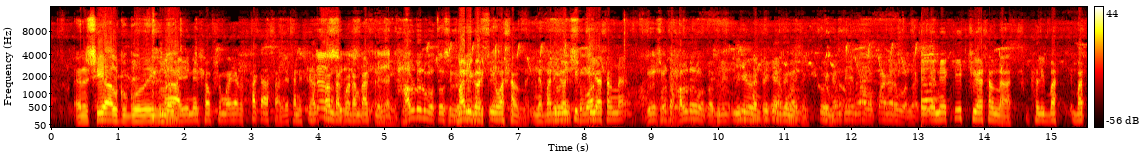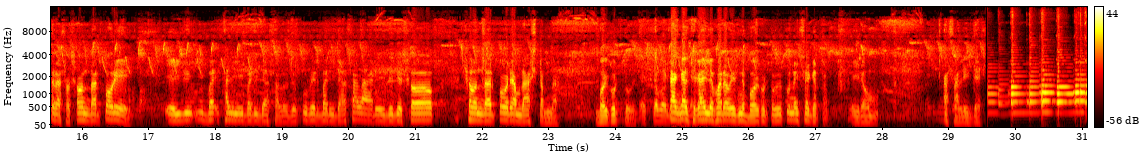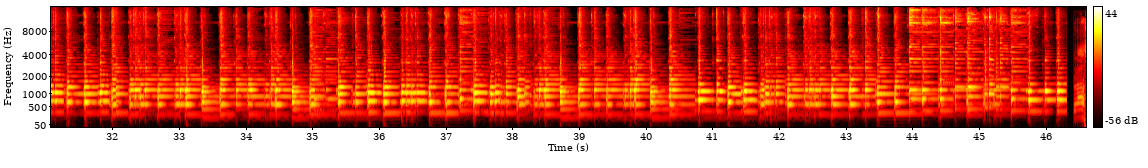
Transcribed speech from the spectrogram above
শিয়াল কুকুর এগুলো না এনে সবসময় এখন থাকা আসাল। এখানে সে সন্ধ্যার পর আমরা আসলে যাই হালুর মতো ছিল। বাড়িঘর কি আসাল না কি কি আসাল না। এনে কিচ্ছু আসাল না। খালি বাত- বাতের আসা। সন্ধ্যার পরে এই যে খালি এই বাড়িটা আসালো যে পূবের বাড়িটা আসাল আর এইদিকে সব সন্ধ্যার পরে আমরা আসতাম না। ভয় করতো। টাঙ্গাল থেকে আইলে পরে ওই ভয় করতো। ওই কোনো এসে গেতাম। এইরকম আসাল এই দেশ।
